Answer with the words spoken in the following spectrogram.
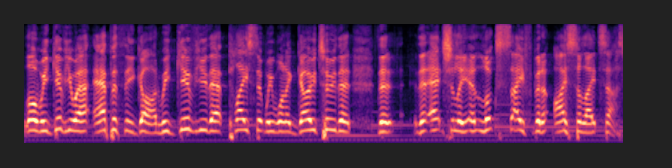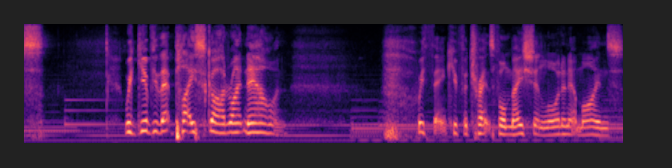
Lord, we give you our apathy, God. We give you that place that we want to go to that, that, that actually it looks safe, but it isolates us. We give you that place, God, right now. And we thank you for transformation, Lord, in our minds.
